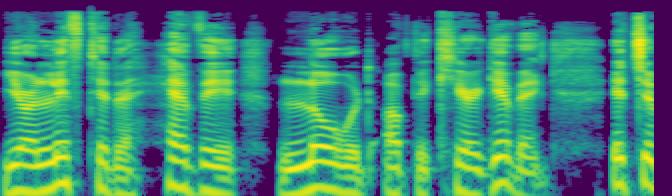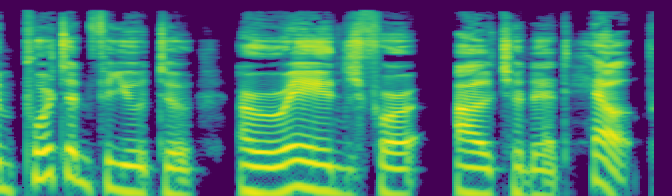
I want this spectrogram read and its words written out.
you're lifting a heavy load of the caregiving it's important for you to arrange for alternate help.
